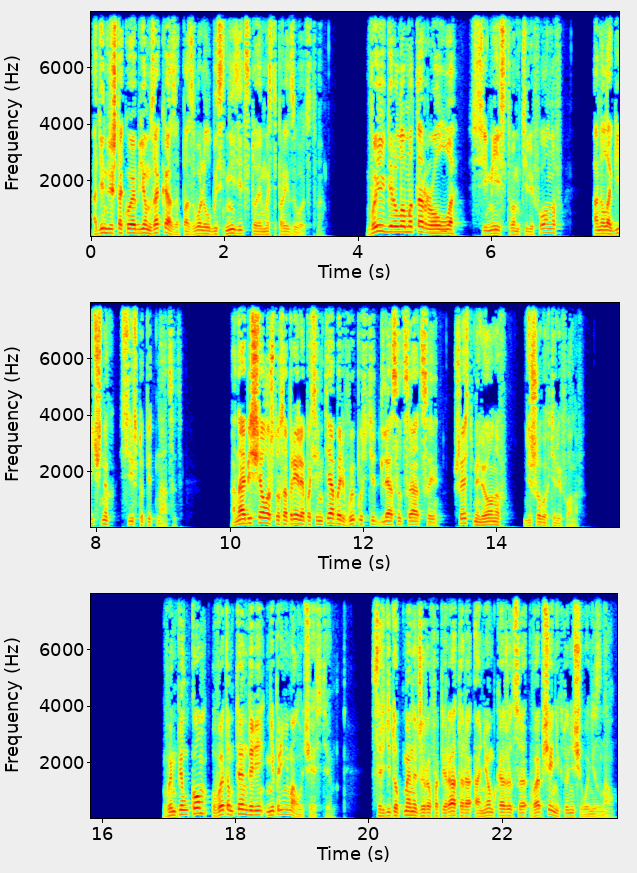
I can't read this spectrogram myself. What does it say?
Один лишь такой объем заказа позволил бы снизить стоимость производства. Выиграла Моторола с семейством телефонов, аналогичных Си-115. Она обещала, что с апреля по сентябрь выпустит для ассоциации 6 миллионов дешевых телефонов. Вимпелком в этом тендере не принимал участия. Среди топ-менеджеров оператора о нем, кажется, вообще никто ничего не знал.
